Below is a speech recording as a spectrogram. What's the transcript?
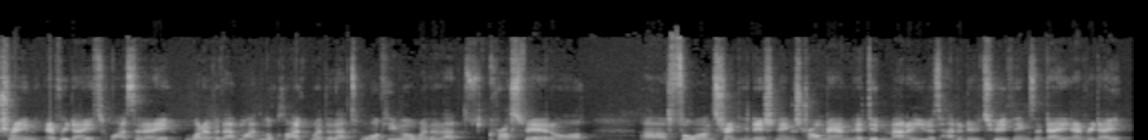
train every day, twice a day, whatever that might look like, whether that's walking or whether that's CrossFit or uh, full on strength conditioning, strongman, it didn't matter. You just had to do two things a day, every day.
